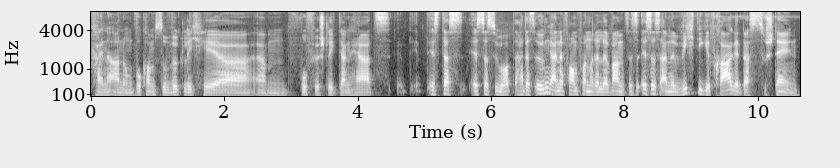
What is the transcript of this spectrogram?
keine Ahnung. Wo kommst du wirklich her? Ähm, wofür schlägt dein Herz? Ist das, ist das überhaupt, hat das irgendeine Form von Relevanz? Ist, ist es eine wichtige Frage, das zu stellen?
